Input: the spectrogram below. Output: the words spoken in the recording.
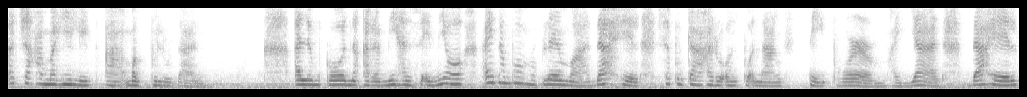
at saka mahilig ah, magpulutan. Alam ko na karamihan sa inyo ay problema dahil sa pagkakaroon po ng tapeworm. Ayan, dahil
